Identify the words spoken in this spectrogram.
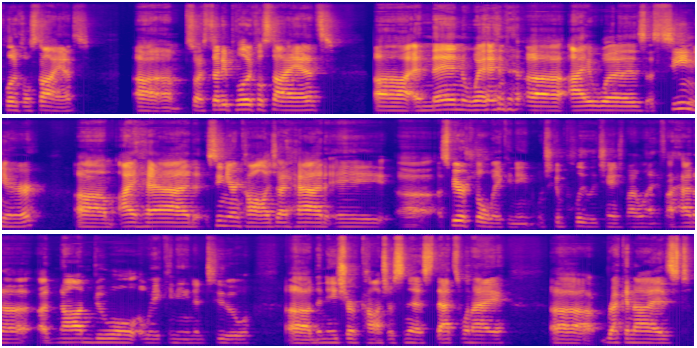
political science. Um, so I studied political science, uh, and then when uh, I was a senior, um, I had senior in college. I had a, uh, a, spiritual awakening, which completely changed my life. I had a, a non-dual awakening into uh, the nature of consciousness. That's when I recognized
